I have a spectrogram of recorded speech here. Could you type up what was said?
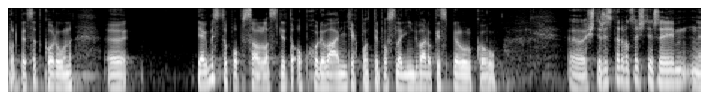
pod 500 korun. Eh, jak bys to popsal vlastně to obchodování těch ty poslední dva roky s pilulkou? 424 eh,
